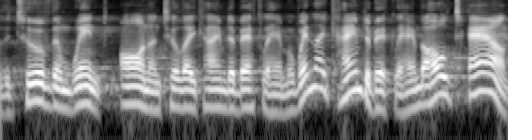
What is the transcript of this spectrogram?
the two of them went on until they came to Bethlehem. And when they came to Bethlehem, the whole town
